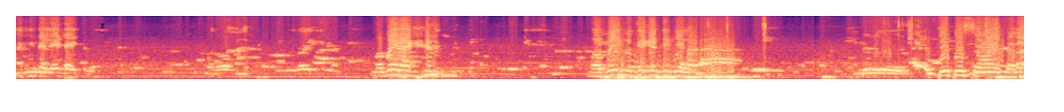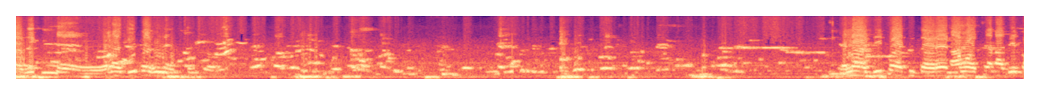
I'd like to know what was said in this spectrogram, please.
ನನ್ನಿಂದ ಲೇಟ್ ಆಯ್ತು. ಮೊಬೈಲ್ ಹಾಕೊಂಡು ಮೊಬೈಲ್ ಮುಚ್ಚಿಕಂತಿದ್ಯಲ್ಲ? ದೀಪೋತ್ಸವ ಆಯ್ತಲ್ಲ ಅದಕ್ಕೆ ಒಳ ದೀಪಗಳು ಎಲ್ಲ ದೀಪ ಹಚ್ಚುತ್ತವ್ರೆ ನಾವು ಹಚ್ಚೋಣ ದೀಪ.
